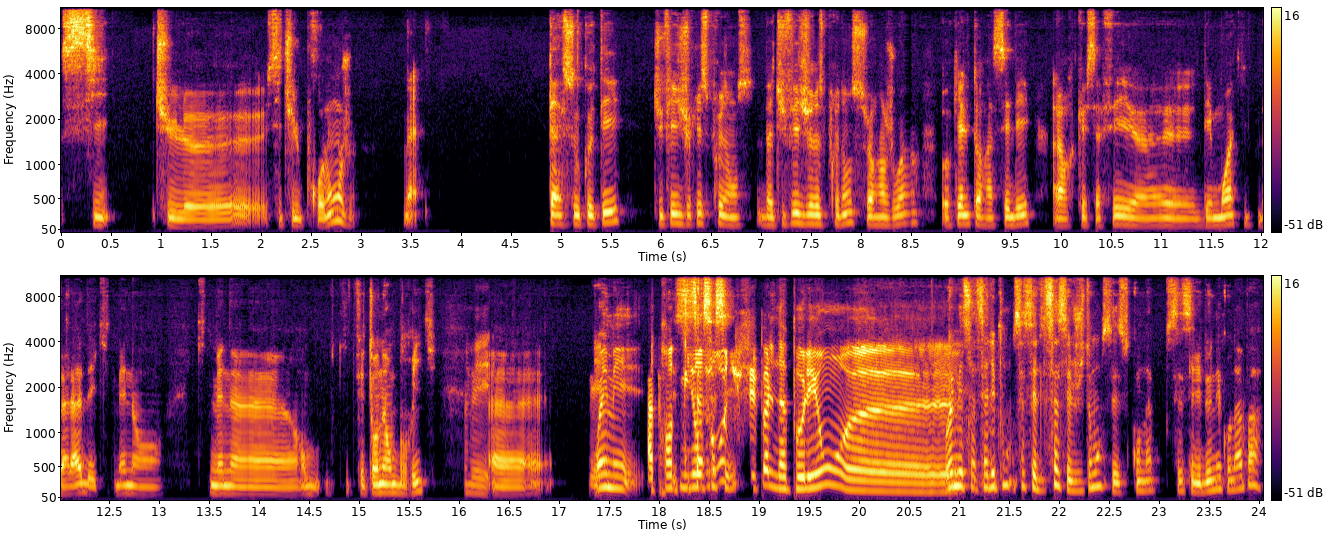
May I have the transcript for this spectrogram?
si tu le, si tu le prolonges, bah, tu as ce côté tu fais jurisprudence. Bah, tu fais jurisprudence sur un joueur auquel tu auras cédé, alors que ça fait euh, des mois qu'il te balade et qui te mène en, qui te mène, euh, qui te fait tourner en bourrique. Mais, euh, ouais, mais à 30 millions d'euros, tu fais pas le Napoléon. Oui, mais ça, ça dépend. Ça, c'est, ça, c'est justement, c'est ce qu'on a, ça, c'est les données qu'on n'a pas.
